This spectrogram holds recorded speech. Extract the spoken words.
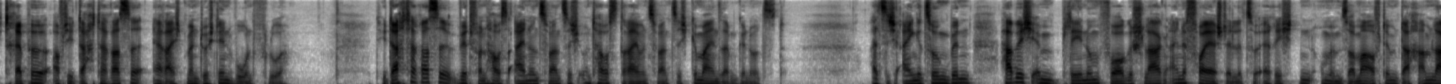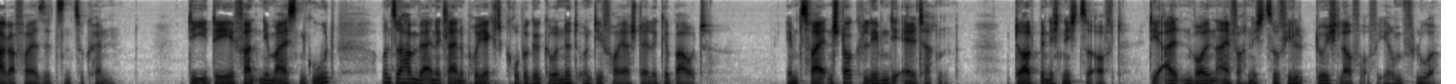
Die Treppe auf die Dachterrasse erreicht man durch den Wohnflur. Die Dachterrasse wird von Haus 21 und Haus 23 gemeinsam genutzt. Als ich eingezogen bin, habe ich im Plenum vorgeschlagen, eine Feuerstelle zu errichten, um im Sommer auf dem Dach am Lagerfeuer sitzen zu können. Die Idee fanden die meisten gut und so haben wir eine kleine Projektgruppe gegründet und die Feuerstelle gebaut. Im zweiten Stock leben die Älteren. Dort bin ich nicht so oft. Die Alten wollen einfach nicht so viel Durchlauf auf ihrem Flur.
